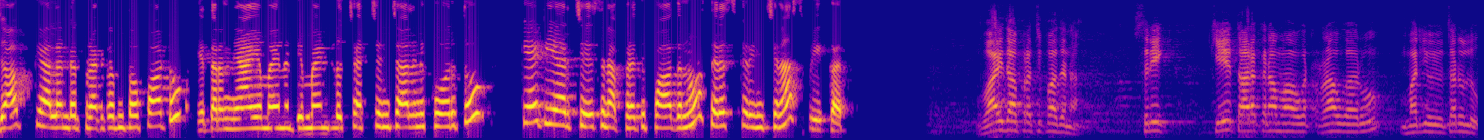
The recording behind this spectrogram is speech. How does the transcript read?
జాబ్ క్యాలెండర్ ప్రకటనతో పాటు ఇతర న్యాయమైన డిమాండ్లు చర్చించాలని కోరుతూ కేటీఆర్ చేసిన ప్రతిపాదనను తిరస్కరించిన స్పీకర్. వాయిదా ప్రతిపాదన. శ్రీ కె తారక రామారావు గారు మరియు ఇతరులు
